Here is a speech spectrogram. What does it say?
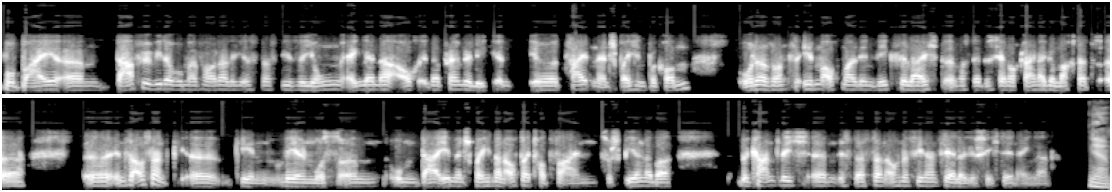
Wobei ähm, dafür wiederum erforderlich ist, dass diese jungen Engländer auch in der Premier League ihre Zeiten entsprechend bekommen oder sonst eben auch mal den Weg vielleicht, äh, was der bisher noch keiner gemacht hat, äh, äh, ins Ausland äh, gehen wählen muss, ähm, um da eben entsprechend dann auch bei Top-Vereinen zu spielen. Aber bekanntlich ähm, ist das dann auch eine finanzielle Geschichte in England. Ja,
